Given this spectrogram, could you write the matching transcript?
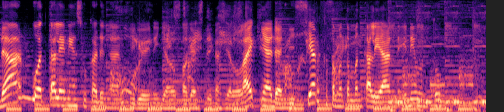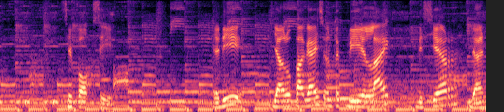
Dan buat kalian yang suka dengan video ini jangan lupa guys dikasih like-nya dan di-share ke teman-teman kalian. Ini untuk si Foxy. Jadi jangan lupa guys untuk di-like, di-share dan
